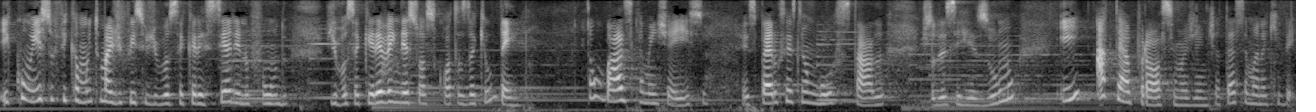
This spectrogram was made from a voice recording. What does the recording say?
e com isso fica muito mais difícil de você crescer ali no fundo, de você querer vender suas cotas daqui a um tempo. Então, basicamente é isso. Eu espero que vocês tenham gostado de todo esse resumo e até a próxima, gente. Até semana que vem.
